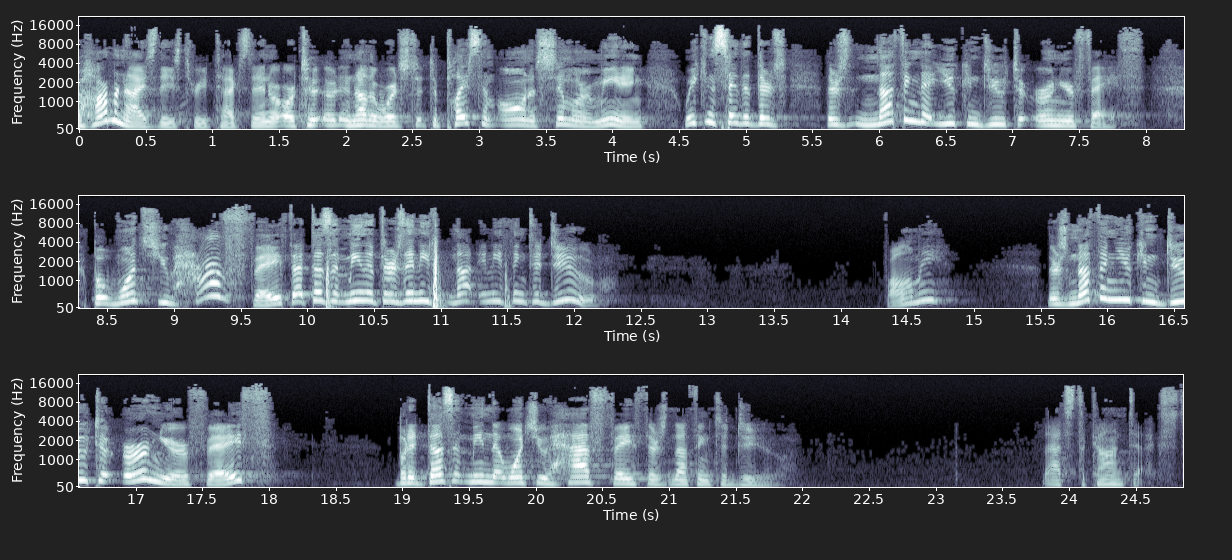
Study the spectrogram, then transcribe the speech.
to harmonize these three texts, then, or, or, to, or in other words, to, to place them all in a similar meaning, we can say that there's, there's nothing that you can do to earn your faith. But once you have faith, that doesn't mean that there's any, not anything to do. Follow me? There's nothing you can do to earn your faith, but it doesn't mean that once you have faith, there's nothing to do. That's the context.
